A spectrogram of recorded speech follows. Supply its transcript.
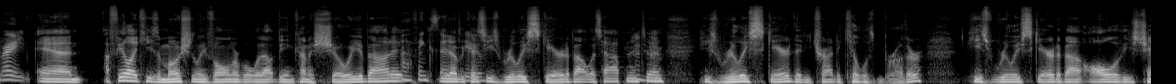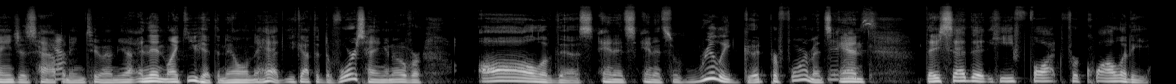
Right. and I feel like he's emotionally vulnerable without being kind of showy about it. I think so, You know, too. because he's really scared about what's happening to him. He's really scared that he tried to kill his brother. He's really scared about all of these changes happening to him. Yeah. And then like you hit the nail on the head. You got the divorce hanging over all of this and it's and it's a really good performance. and is. They said that he fought for quality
